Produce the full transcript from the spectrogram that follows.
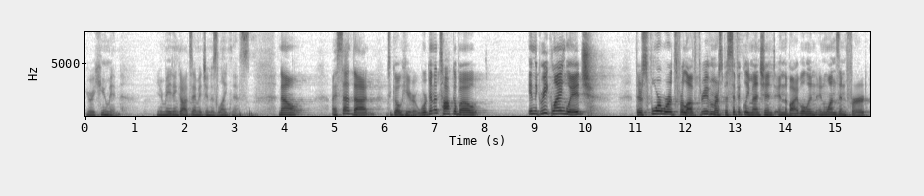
You're a human. You're made in God's image and his likeness. Now, I said that to go here. We're going to talk about, in the Greek language, there's four words for love. Three of them are specifically mentioned in the Bible, and, and one's inferred.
